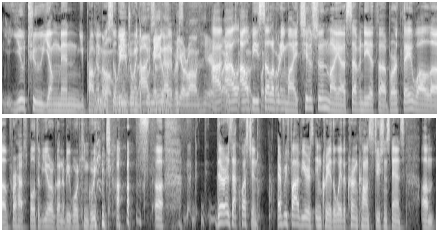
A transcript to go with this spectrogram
you two young men, you probably No, will no, still be enjoying the I fruits may of your not labors. be around here I, I'll, I'll be celebrating my Chilsun, my uh, 70th uh, birthday, while uh, perhaps both of you are going to be working green jobs. Uh, there is that question. Every five years in Korea, the way the current constitution stands, um,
